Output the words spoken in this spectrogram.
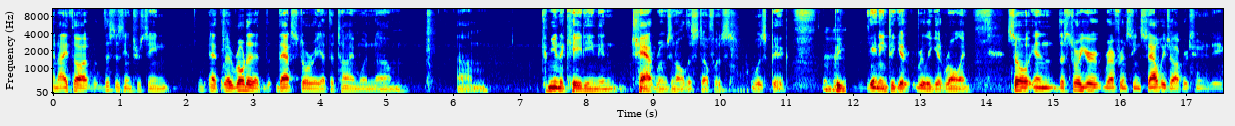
and i thought this is interesting at, I wrote it at that story at the time when um, um, communicating in chat rooms and all this stuff was was big, Mhm. be, beginning to get really get rolling. So in the story you're referencing, salvage opportunity,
